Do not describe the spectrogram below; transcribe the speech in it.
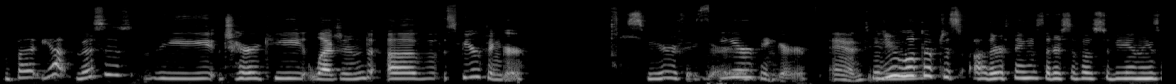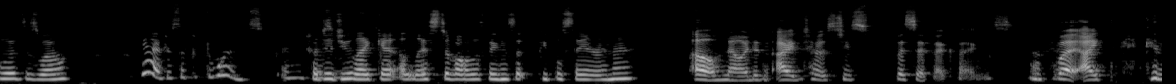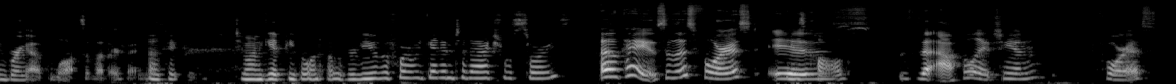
But yeah, this is the Cherokee legend of Spearfinger. Spearfinger. Spearfinger. And Did you look up just other things that are supposed to be in these woods as well? Yeah, I just looked at the woods. And But did you like get a list of all the things that people say are in there? Oh no, I didn't. I chose two specific things, Okay. but I can bring up lots of other things. Okay. Do you want to give people an overview before we get into the actual stories? Okay, so this forest is, Is called? the Appalachian Forest.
